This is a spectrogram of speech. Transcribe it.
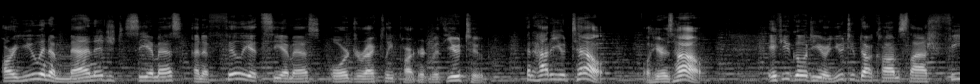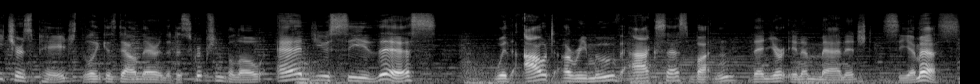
Are you in a managed CMS, an affiliate CMS, or directly partnered with YouTube? And how do you tell? Well, here's how. If you go to your youtube.com slash features page, the link is down there in the description below, and you see this without a remove access button, then you're in a managed CMS.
